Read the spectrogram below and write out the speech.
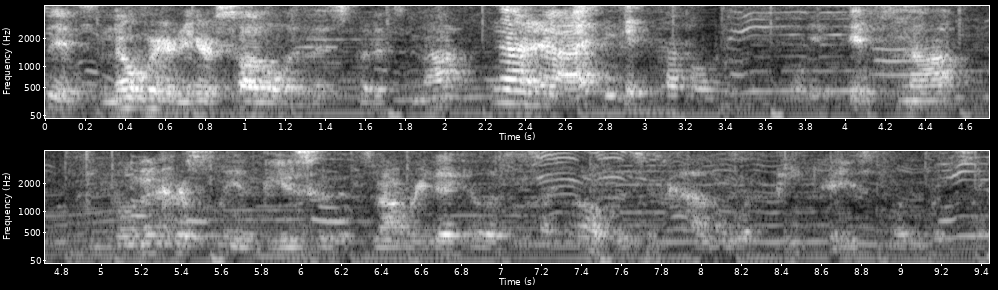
it's nowhere near subtle in this, but it's not. No, no, no. I think it's subtle. It's not ludicrously abusive. It's not ridiculous. It's like, oh, this is kind of what peat tastes like with some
